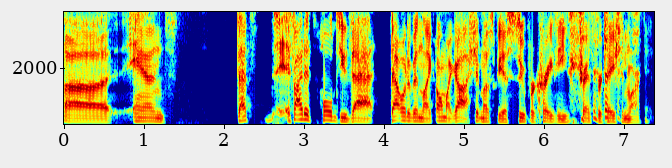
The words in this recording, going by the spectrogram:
uh, and that's, if I'd have told you that, that would have been like, oh my gosh, it must be a super crazy transportation market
